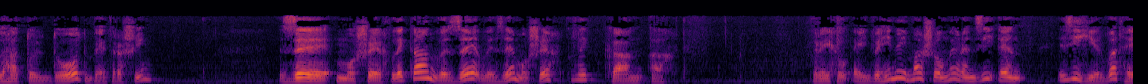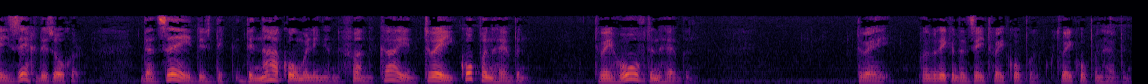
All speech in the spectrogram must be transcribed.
lahatoldot bet rashim ze moshech lekan ve ze ve ze moshech lekan ach regel 1. We hine mashomer en zie, en zie hier wat hij zegt, de zoger, dat zij, dus de, de nakomelingen van Kain, twee koppen hebben, twee hoofden hebben, twee, wat betekent dat zij twee koppen, twee koppen hebben?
